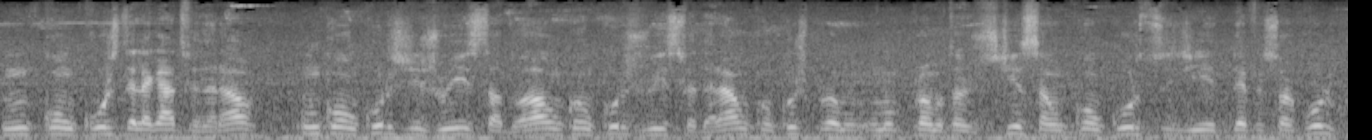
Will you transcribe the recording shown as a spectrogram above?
um concurso de delegado federal, um concurso de juiz estadual, um concurso de juiz federal, um concurso de promotor de justiça, um concurso de defensor público,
